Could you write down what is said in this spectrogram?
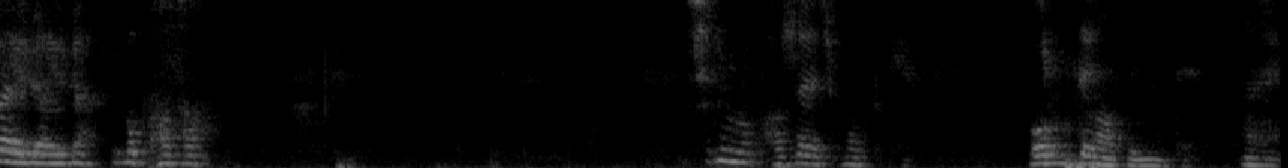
일로와 일로와 일로와 이거 벗어. 싫으면 벗어야지 뭐 어떡해. 얼음땡 하고 있는데. 아유.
